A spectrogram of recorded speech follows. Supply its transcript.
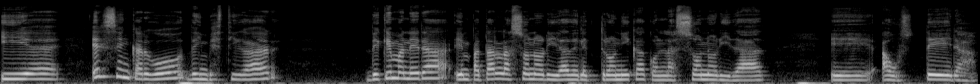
Y eh, él se encargó de investigar de qué manera empatar la sonoridad electrónica con la sonoridad eh, austera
